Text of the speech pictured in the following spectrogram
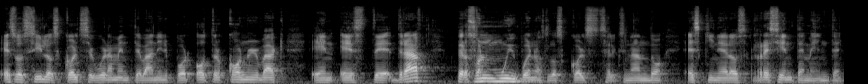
Eso sí, los Colts seguramente van a ir por otro cornerback en este draft. Pero son muy buenos los Colts seleccionando esquineros recientemente.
